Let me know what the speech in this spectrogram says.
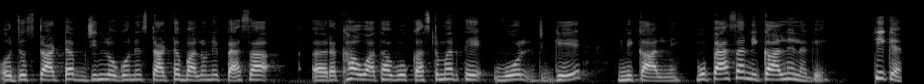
और जो स्टार्टअप जिन लोगों ने स्टार्टअप वालों ने पैसा रखा हुआ था, वो कस्टमर थे, वो गए निकालने। वो पैसा निकालने लगे, ठीक है?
